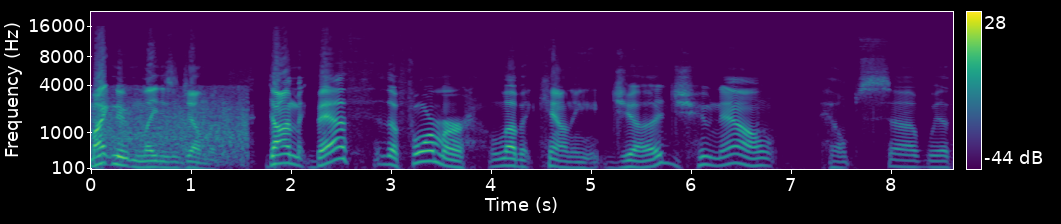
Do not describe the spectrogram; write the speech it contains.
Mike Newton, ladies and gentlemen. Don McBeath, the former Lubbock County judge, who now helps uh, with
